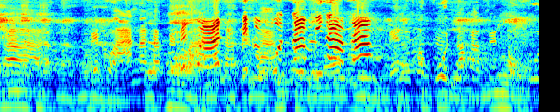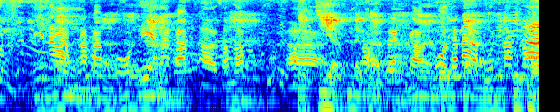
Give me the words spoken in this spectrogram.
งนะครับอ่าเป็นหวานนะครับหัเป็นพ่อหวานมีขอบคุณน้ำมีน้ำน้เป็นขอบคุณนะครับเป็นขอบคุณนี่น้ำนะครับโอเคนะครับอ่าสำหรับอ่าเจียบนะครับเพื่อนกับโมบทรินาการบุญคุณน้ำพ่อ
